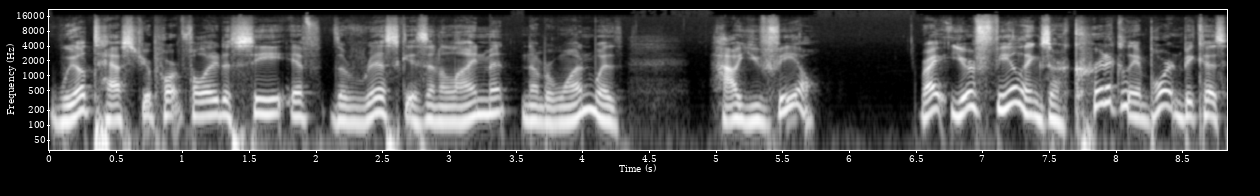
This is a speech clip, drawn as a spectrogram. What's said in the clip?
We'll test your portfolio to see if the risk is in alignment, number one, with how you feel, right? Your feelings are critically important because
